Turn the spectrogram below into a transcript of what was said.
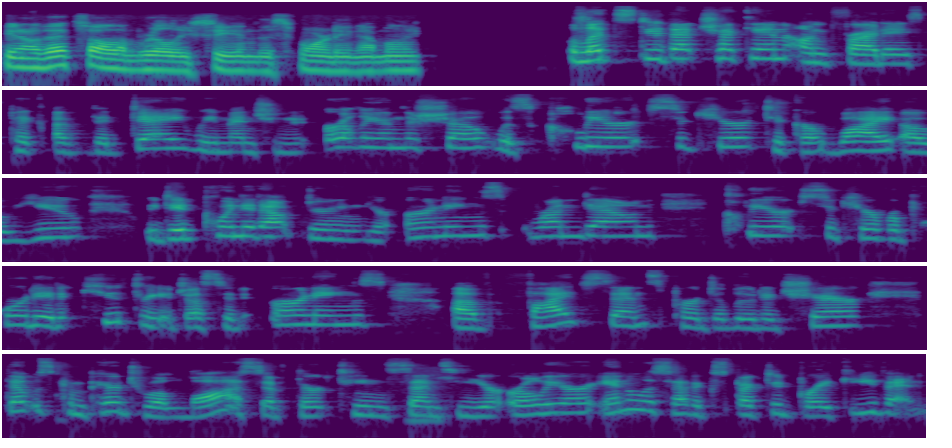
You know, that's all I'm really seeing this morning, Emily. Let's do that check in on Friday's pick of the day. We mentioned it earlier in the show was Clear Secure, ticker YOU. We did point it out during your earnings rundown. Clear Secure reported Q3 adjusted earnings of 5 cents per diluted share. That was compared to a loss of 13 cents a year earlier. Analysts had expected break even.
